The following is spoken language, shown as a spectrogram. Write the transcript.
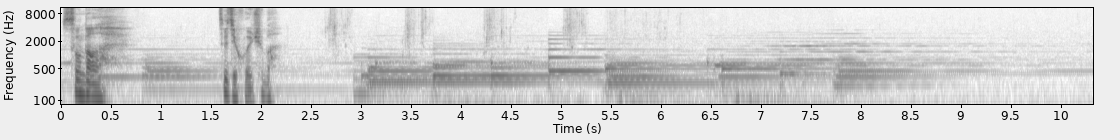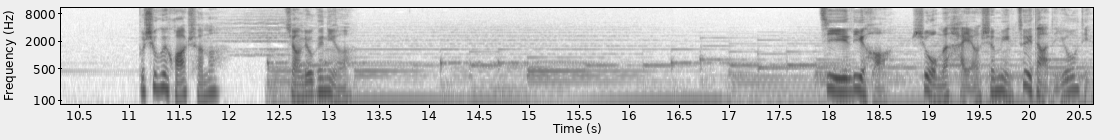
送到了，自己回去吧。不是会划船吗？奖留给你了。记忆力好是我们海洋生命最大的优点。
